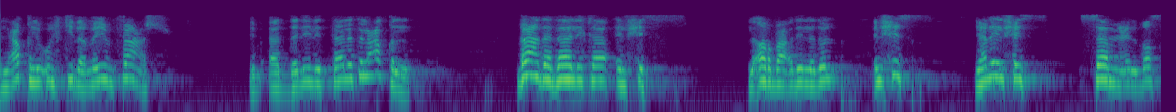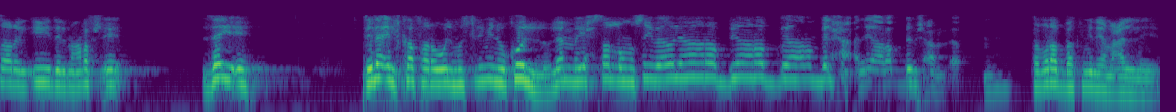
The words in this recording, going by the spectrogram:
العقل يقول كده ما ينفعش. يبقى الدليل الثالث العقل. بعد ذلك الحس. الأربع أدلة دول الحس. يعني إيه الحس؟ السمع البصر الإيد المعرفش إيه. زي إيه؟ تلاقي الكفر والمسلمين وكله لما يحصل له مصيبة يقول يا رب يا رب يا رب الحقني يا رب مش عارف. طب ربك مين يا معلم؟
